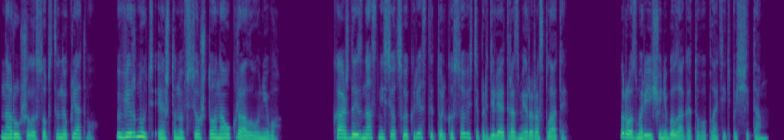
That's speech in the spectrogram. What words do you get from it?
Нарушила собственную клятву, вернуть Эштону все, что она украла у него. Каждый из нас несет свой крест, и только совесть определяет размеры расплаты. Розмари еще не была готова платить по счетам.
